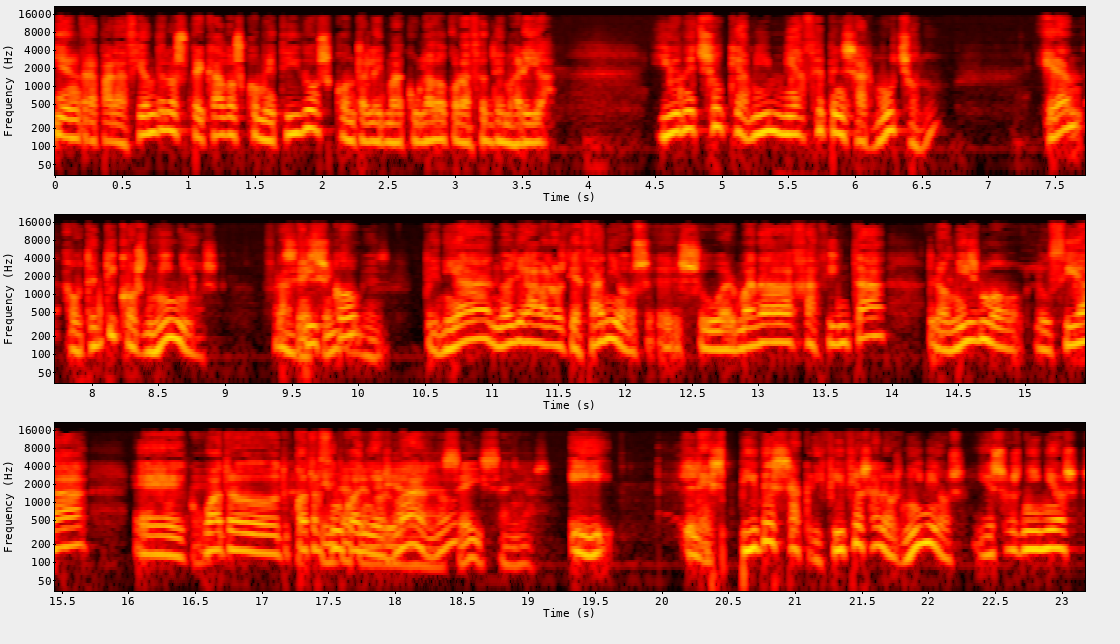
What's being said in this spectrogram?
y en reparación de los pecados cometidos contra el Inmaculado Corazón de María. Y un hecho que a mí me hace pensar mucho, ¿no? Eran auténticos niños. Francisco tenía, no llegaba a los 10 años. Eh, su hermana Jacinta, lo mismo. Lucía, eh, cuatro, cuatro o cinco años más, ¿no? Seis años. Y les pide sacrificios a los niños. Y esos niños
